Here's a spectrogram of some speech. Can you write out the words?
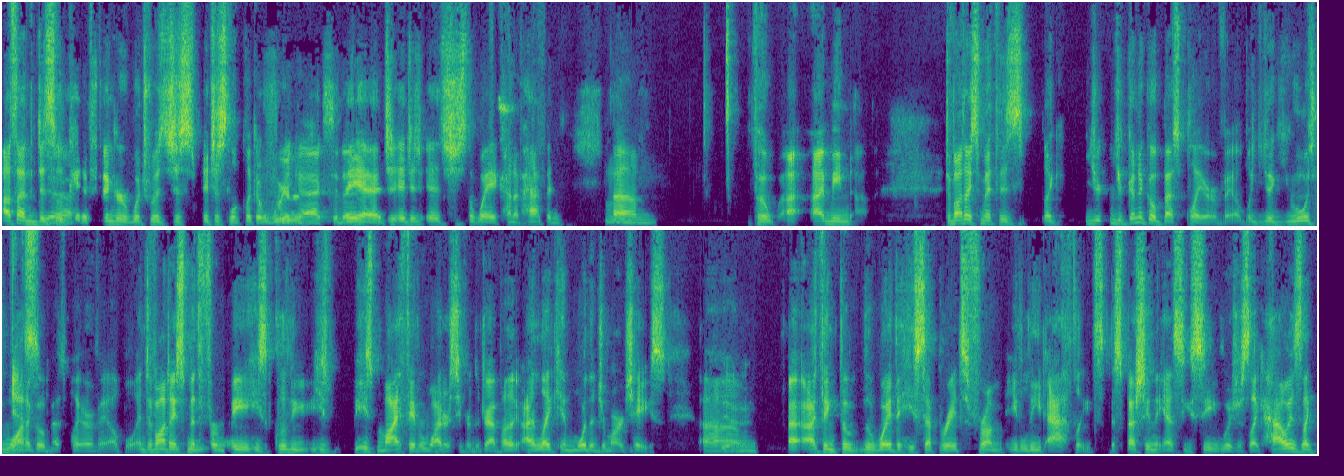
outside of the dislocated yeah. finger, which was just it just looked like a, a weird accident. Yeah, it, it, it's just the way it kind of happened. Mm. Um, so I, I mean, Devonte Smith is like you're you're going to go best player available. You, you always want yes. to go best player available. And DeVonta Smith mm-hmm. for me, he's clearly he's he's my favorite wide receiver in the draft. I, I like him more than Ja'Marr Chase. Um, yeah. I, I, think the the way that he separates from elite athletes, especially in the SEC, which is like how is like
